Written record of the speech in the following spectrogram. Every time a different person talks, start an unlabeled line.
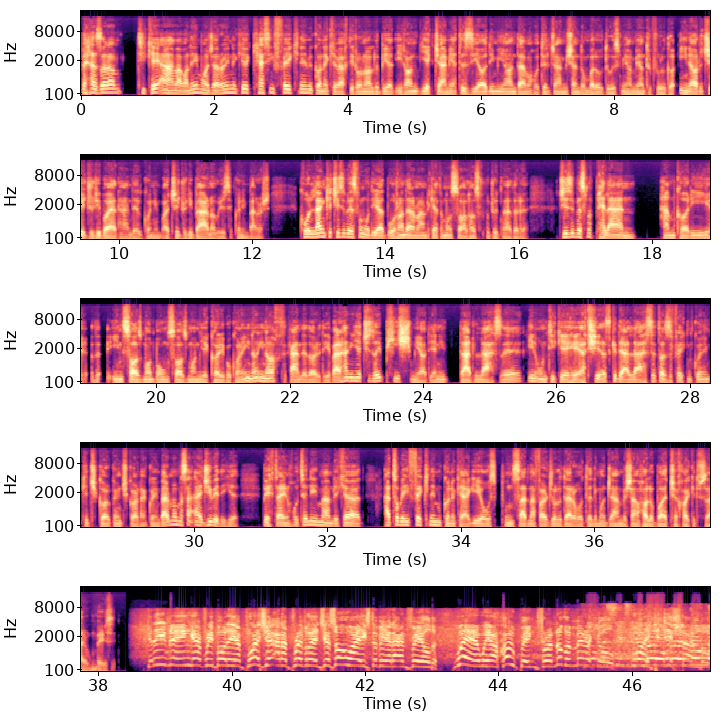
به نظرم تیکه احمقانه ماجرا اینه که کسی فکر نمی‌کنه که وقتی رونالدو بیاد ایران یک جمعیت زیادی میان دم هتل جمع میشن دنبال اتوبوس میان میان تو فرودگاه. اینا رو چه جوری باید هندل کنیم؟ باید چه جوری برنامه‌ریزی کنیم براش؟ کلا که چیزی به اسم مدیریت بحران در مملکت ما سالهاست وجود نداره. چیزی به اسم پلن. همکاری این سازمان با اون سازمان یک کاری بکنه اینا اینا خنده داره دیگه. برای همین یه چیزای پیش میاد. یعنی در لحظه این اون تیکه هیئتی است که در لحظه تازه فکر می‌کنیم که چیکار کنیم چیکار نکنیم. برای من مثلا عجیبه دیگه. بهترین هتل این مملکت حتی به این فکر نمی‌کنه که اگه یه 500 نفر جلو در هتل ما جمع بشن حالا باید چه خاکی تو سرمون بریزیم. Everybody. A pleasure and a privilege, as always, to be at Anfield, where we are hoping for another miracle like Istanbul.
